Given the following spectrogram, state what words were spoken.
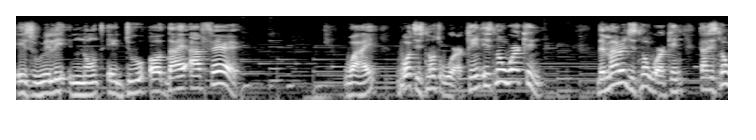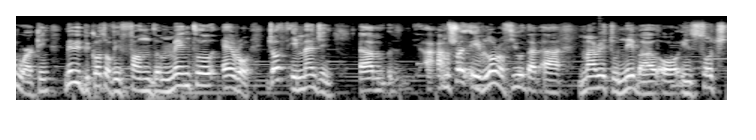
it's really not a do or die affair. Why? What is not working is not working the marriage is not working, that is not working, maybe because of a fundamental error. Just imagine, um, I'm sure a lot of you that are married to Nabal or in such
